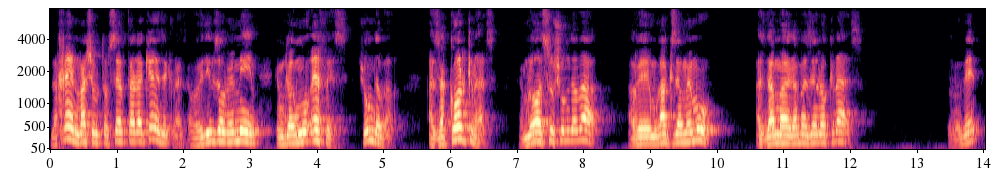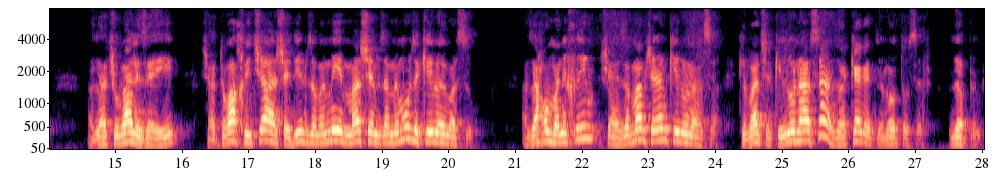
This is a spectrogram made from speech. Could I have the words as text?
לכן מה שהוא תוספת על הקרן זה קנס. אבל עדים זוממים, הם גרמו אפס, שום דבר. אז הכל קנס. הם לא עשו שום דבר, הרי הם רק זממו. אז למה, למה זה לא קנס? אתה מבין? אז התשובה לזה היא שהתורה חידשה שעדים זוממים, מה שהם זממו זה כאילו הם עשו. אז אנחנו מניחים שהזמם שלהם כאילו נעשה. כיוון שכאילו נעשה, זה הקרן, זה לא תוספת. זה הפירוש.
